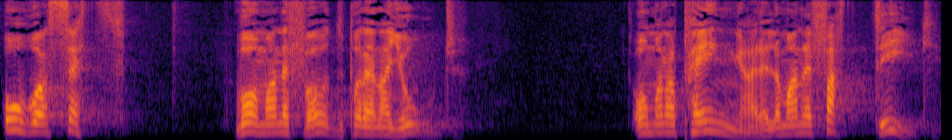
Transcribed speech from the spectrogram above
Oavsett var man är född på denna jord. Om man har pengar eller om man är fattig.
